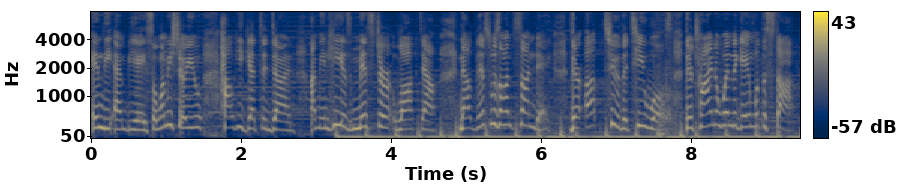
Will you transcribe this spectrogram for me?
in the NBA. So let me show you how he gets it done. I mean, he is Mr. Lockdown. Now, this was on Sunday. They're up to the T Wolves. They're trying to win the game with a stop.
